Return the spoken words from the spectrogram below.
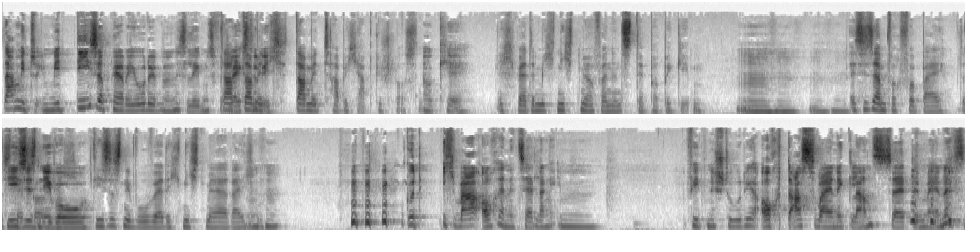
damit, mit dieser Periode deines Lebens Da, vergleichst du dich. damit damit habe ich abgeschlossen. Okay. Ich werde mich nicht mehr auf einen Stepper begeben. Es ist einfach vorbei. Mhm, Dieses Stepper Niveau. Ich, dieses Niveau werde ich nicht mehr erreichen. Gut, ich war auch eine Zeit lang im Fitnessstudio. Auch das war eine Glanzzeit meines,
